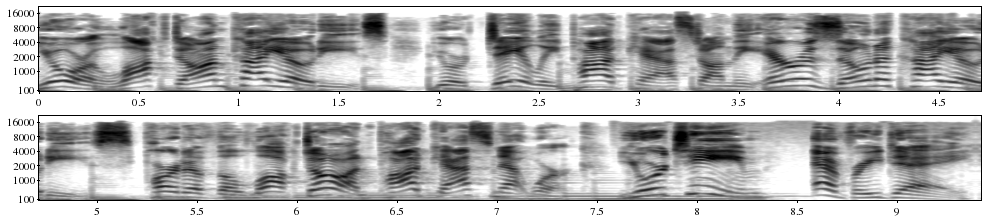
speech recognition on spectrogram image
Your Locked On Coyotes, your daily podcast on the Arizona Coyotes, part of the Locked On Podcast Network. Your team every day.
